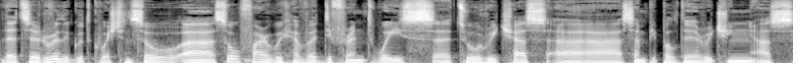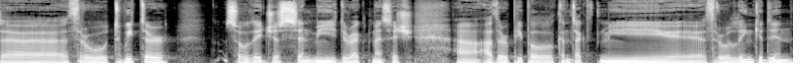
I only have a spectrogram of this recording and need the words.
That's a really good question. So uh, so far we have uh, different ways uh, to reach us. Uh, some people they're reaching us uh, through Twitter so they just send me direct message. Uh, other people contacted me uh, through LinkedIn.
